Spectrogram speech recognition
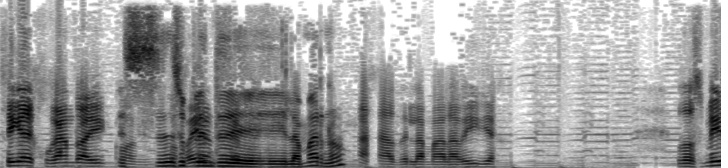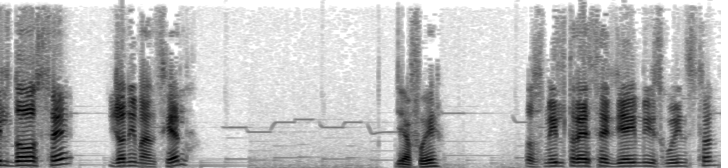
Sigue jugando ahí con. Es con suplente Ravens. de Lamar, ¿no? Ajá, de la maravilla. 2012, Johnny Manciel. Ya fue. 2013, James Winston.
